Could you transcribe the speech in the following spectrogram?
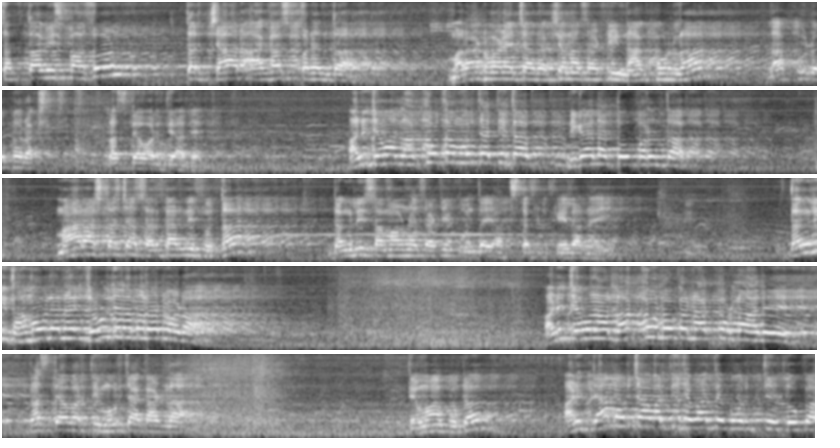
सत्तावीसपासून तर चार ऑगस्ट पर्यंत. मराठवाड्याच्या रक्षणासाठी नागपूरला लाखो लोक रक्ष रस्त्यावरती आले. आणि जेव्हा लाखोचा मोर्चा तिथं निघाला तोपर्यंत महाराष्ट्राच्या सरकारने सुद्धा दंगली सामावण्यासाठी कोणताही हस्तक्षेप केला नाही. दंगली थांबवल्या नाही जळू दिला मराठवाडा. आणि जेव्हा लाखो लोक नागपूरला आले रस्त्यावरती मोर्चा काढला तेव्हा कुठं? आणि त्या मोर्चावरती जेव्हा ते मोर्चे लोक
